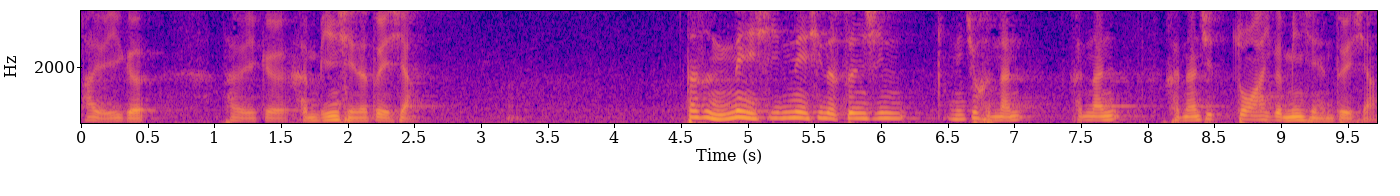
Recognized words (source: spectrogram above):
它有一个，它有一个很明显的对象。但是你内心内心的身心，你就很难很难很难去抓一个明显的对象，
